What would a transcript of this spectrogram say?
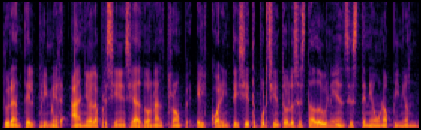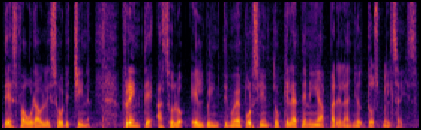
Durante el primer año de la presidencia de Donald Trump, el 47% de los estadounidenses tenía una opinión desfavorable sobre China, frente a solo el 29% que la tenía para el año 2006.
